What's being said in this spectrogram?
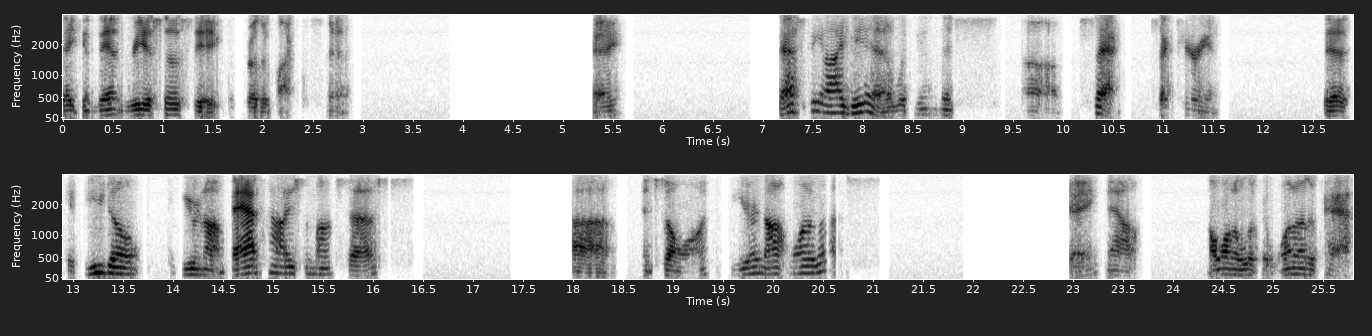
they can then reassociate with Brother Michael Smith. Okay? That's the idea within this uh, sect, sectarian, that if you don't, if you're not baptized amongst us, uh, and so on, you're not one of us. Okay, now I want to look at one other passage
